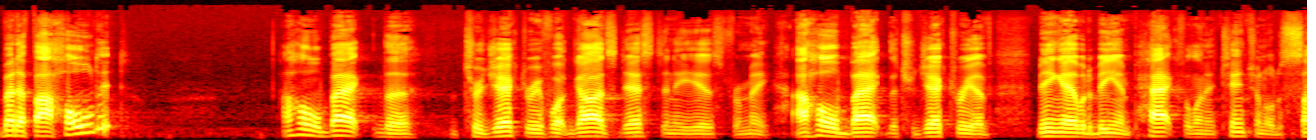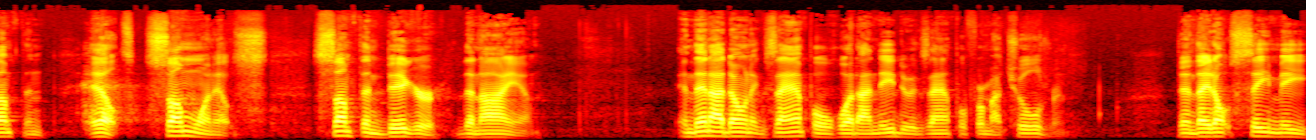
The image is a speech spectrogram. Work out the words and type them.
But if I hold it, I hold back the trajectory of what God's destiny is for me. I hold back the trajectory of being able to be impactful and intentional to something else, someone else, something bigger than I am. And then I don't example what I need to example for my children. Then they don't see me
